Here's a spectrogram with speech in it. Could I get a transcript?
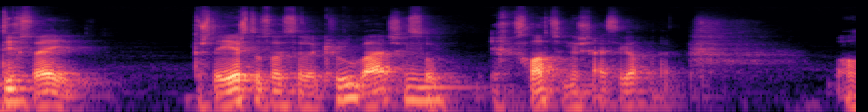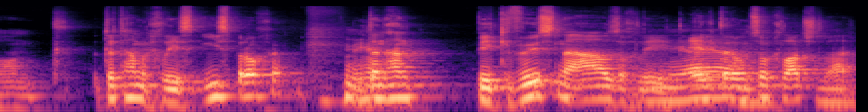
dich so, ey, du bist der erste aus unserer Crew, weißt du? Mhm. So, ich klatsche, mir scheißegal. Und dort haben wir ein bisschen Eis gebrochen. Und dann haben bei gewissen auch so ein bisschen ja, älter ja. und so geklatscht werden.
